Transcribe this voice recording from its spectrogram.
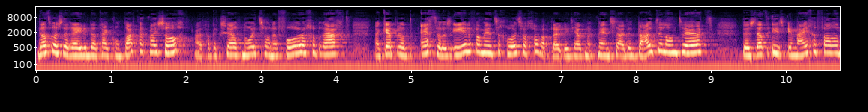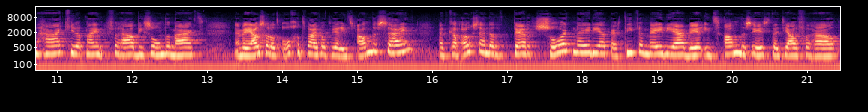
Dat was de reden dat hij contact met mij zocht. Nou, dat had ik zelf nooit zo naar voren gebracht. Maar ik heb het echt wel eens eerder van mensen gehoord van goh, wat leuk dat je ook met mensen uit het buitenland werkt. Dus dat is in mijn geval een haakje dat mijn verhaal bijzonder maakt. En bij jou zal het ongetwijfeld weer iets anders zijn. Het kan ook zijn dat het per soort media, per type media weer iets anders is dat jouw verhaal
